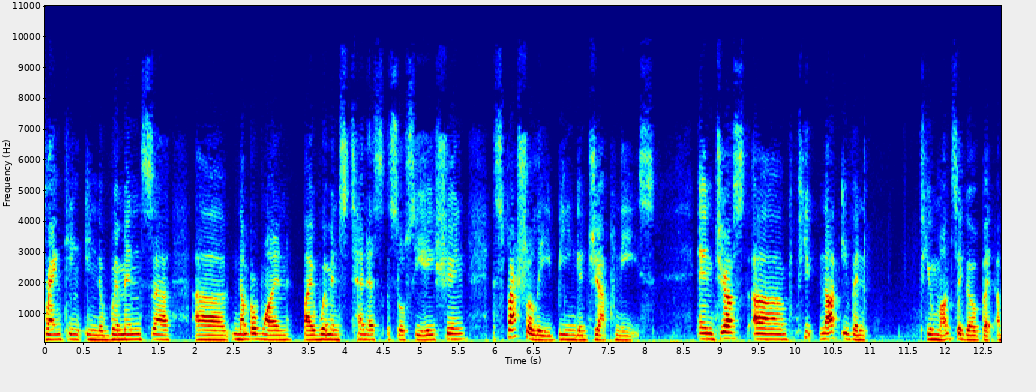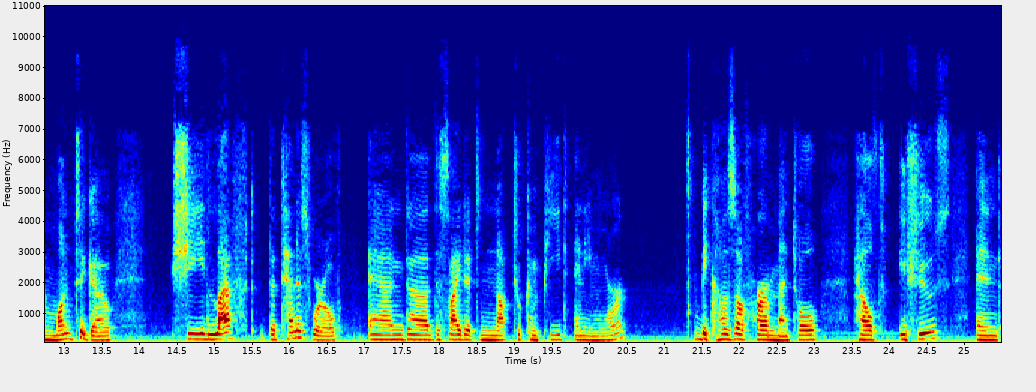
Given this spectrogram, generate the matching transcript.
ranking in the women's number one by Women's Tennis Association, especially being a Japanese. And just few, not even a few months ago, but a month ago, she left the tennis world and uh, decided not to compete anymore because of her mental health issues and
